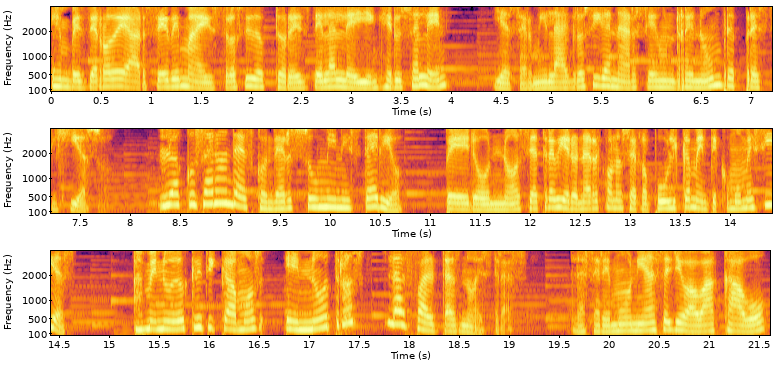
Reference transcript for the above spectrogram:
en vez de rodearse de maestros y doctores de la ley en Jerusalén y hacer milagros y ganarse un renombre prestigioso. Lo acusaron de esconder su ministerio, pero no se atrevieron a reconocerlo públicamente como Mesías. A menudo criticamos en otros las faltas nuestras. La ceremonia se llevaba a cabo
